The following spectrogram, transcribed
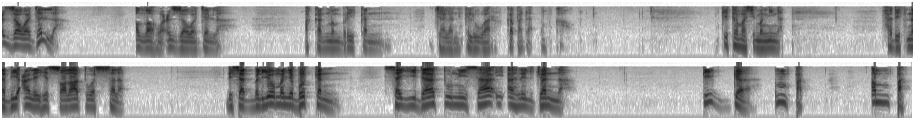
Azza wa Jalla Allah Azza wa Jalla akan memberikan jalan keluar kepada engkau. Kita masih mengingat hadis Nabi alaihi salatu wassalam di saat beliau menyebutkan sayyidatu nisa'i ahli jannah tiga empat empat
